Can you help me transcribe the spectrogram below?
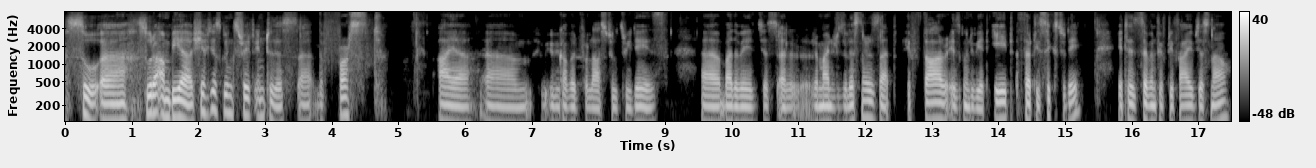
So, uh, Surah Anbiya, Sheikh, just going straight into this. Uh, the first ayah um, we covered for last two, three days. Uh, by the way, just a reminder to the listeners that iftar is going to be at 8.36 today. It is 7.55 just now.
